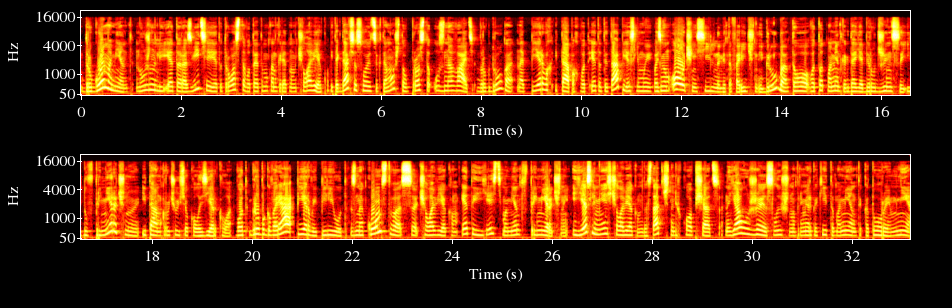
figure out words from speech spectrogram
Другой момент, нужно ли это развитие и этот рост вот этому конкретному человеку. И тогда все сводится к тому, что просто узнавать друг друга на первых этапах. Вот этот этап, если мы возьмем очень сильно метафорично и грубо, то вот тот момент, когда я беру джинсы, иду в примерочную и там кручусь около зеркала, вот, грубо говоря, первый период знакомства с человеком, это и есть момент в примерочной. И если мне с человеком достаточно легко общаться, но я уже слышу, например, какие-то моменты, которые мне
